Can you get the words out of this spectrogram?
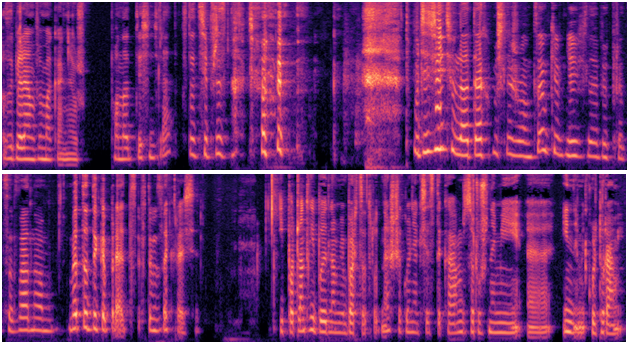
zbierałam wymagania już ponad 10 lat, wstyd się przyznać. to po 10 latach myślę, że mam całkiem nieźle wypracowaną metodykę pracy w tym zakresie. I początki były dla mnie bardzo trudne, szczególnie jak się stykałam z różnymi e, innymi kulturami.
